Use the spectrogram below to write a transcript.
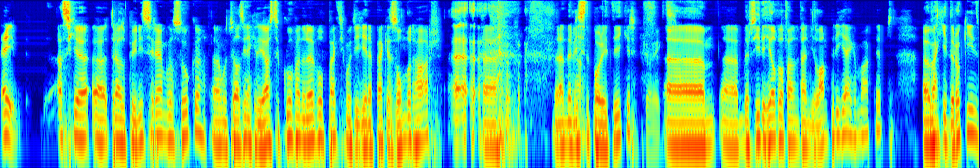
hey, als je eh trouwens op je Instagram wil zoeken, eh, moet je wel zien dat je de juiste Koen van de Neuvel pakt. Je moet diegene pakken zonder haar. Eh, de is de politieker. Correct. Ehm eh, daar zie je heel veel van, van die lampen die jij gemaakt hebt. Wat je er ook in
